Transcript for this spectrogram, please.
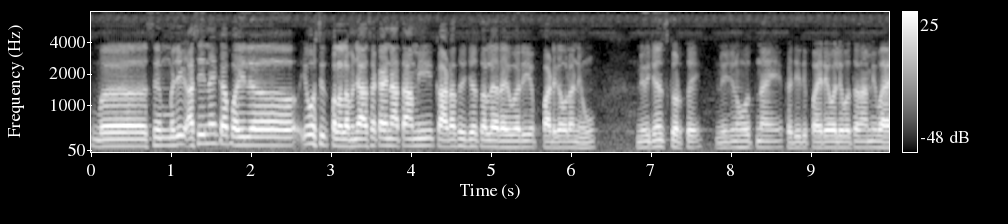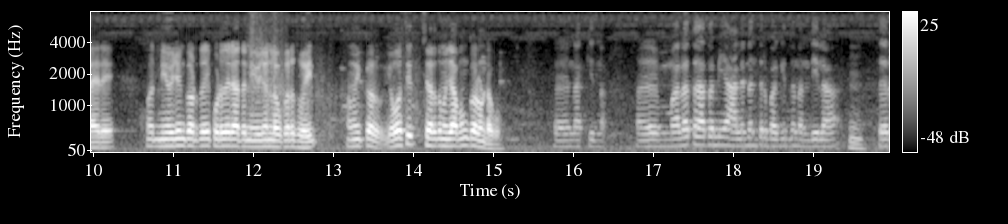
सेम म्हणजे असे नाही का पहिलं व्यवस्थित पळाला. म्हणजे असं काय ना आता आम्ही काढाचा विचार चालला रविवारी पाटगावला नेऊ. नियोजनच करतोय. नियोजन होत नाही. कधी ते पायऱ्यावाले होतात आम्ही बाहेर आहे. मग नियोजन करतोय कुठेतरी आता नियोजन लवकरच होईल. आम्ही करू. व्यवस्थित शर्त म्हणजे आपण करून टाकू. नक्कीच ना. मला तर आता मी आल्यानंतर बघितलं नंदीला. तर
